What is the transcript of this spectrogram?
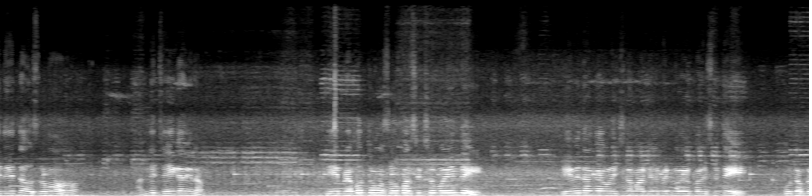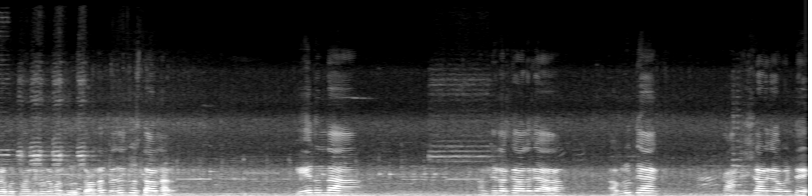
ఏదైతే అవసరమో అన్నీ చేయగలిగినాం. ఈ ప్రభుత్వం సూపర్ సిక్స్ పోయింది. ఏ విధంగా కూడా ఇచ్చిన మాట నిలబెట్టుకునే పరిస్థితి కూటమి ప్రభుత్వాన్ని కూడా మనం చూస్తూ ఉన్నారు ప్రజలు చూస్తూ ఉన్నారు. ఏదన్నా అన్ని రకాలుగా అభివృద్ధి కాంక్షించినాడు కాబట్టి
